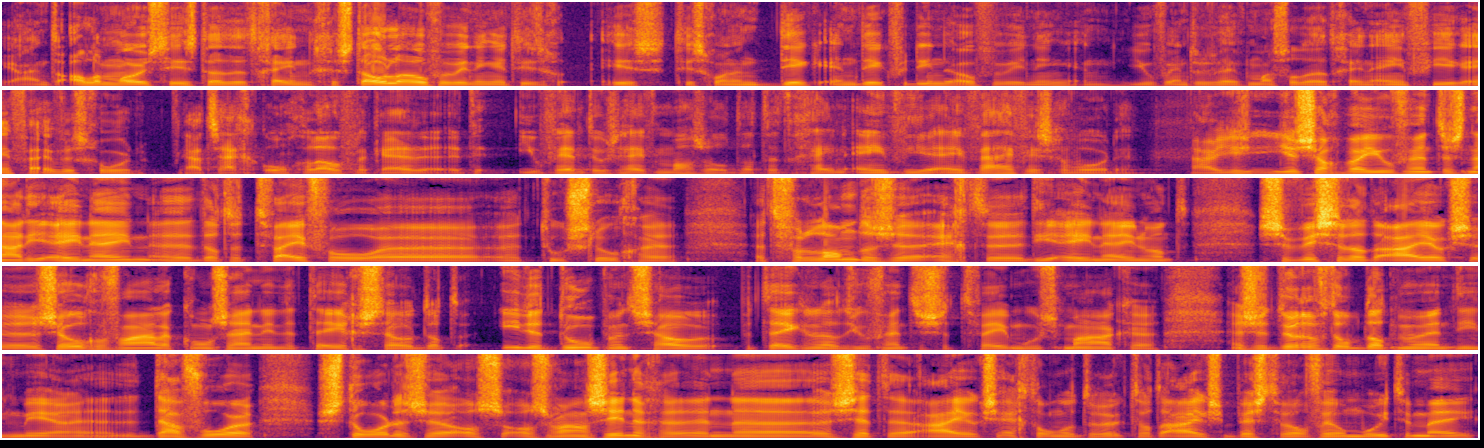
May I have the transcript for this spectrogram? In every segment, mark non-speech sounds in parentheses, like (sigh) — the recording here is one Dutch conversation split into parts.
Ja, en het allermooiste is dat het geen gestolen overwinning het is, is. Het is gewoon een dik en dik verdiende overwinning. En Juventus heeft mazzel dat het geen 1-4, 1-5 is geworden. Ja, het is eigenlijk ongelooflijk. Hè? Het, Juventus heeft mazzel dat het geen 1-4, 1-5 is geworden. Nou, je, je zag bij Juventus na die 1-1 uh, dat het twijfel uh, toesloeg. Hè? Het verlamde ze echt uh, die 1-1. Want ze wisten dat Ajax zo gevaarlijk kon zijn in de tegenstoot. Dat ieder doelpunt zou betekenen dat Juventus er twee moest maken. En ze durfden op dat moment niet meer. Daarvoor stoorden ze als, als waanzinnige en uh, zetten Ajax echt onder druk. Dat Ajax best wel veel moeite mee.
